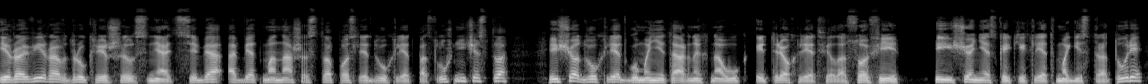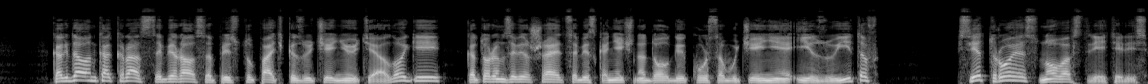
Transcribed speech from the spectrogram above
и Ровира вдруг решил снять с себя обет монашества после двух лет послушничества, еще двух лет гуманитарных наук и трех лет философии и еще нескольких лет в магистратуре, когда он как раз собирался приступать к изучению теологии, которым завершается бесконечно долгий курс обучения иезуитов, все трое снова встретились.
